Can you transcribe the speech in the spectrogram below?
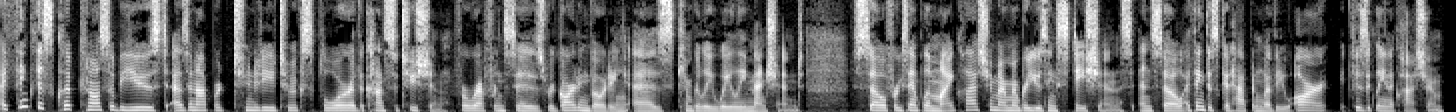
I think this clip can also be used as an opportunity to explore the Constitution for references regarding voting, as Kimberly Wehle mentioned. So, for example, in my classroom, I remember using stations. And so I think this could happen whether you are physically in the classroom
